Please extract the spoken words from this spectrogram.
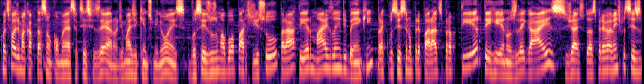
Quando você fala de uma captação como essa que vocês fizeram, de mais de 500 milhões, vocês usam uma boa parte disso para ter mais land banking, para que vocês estejam preparados para ter terrenos legais, já estudados previamente, para vocês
